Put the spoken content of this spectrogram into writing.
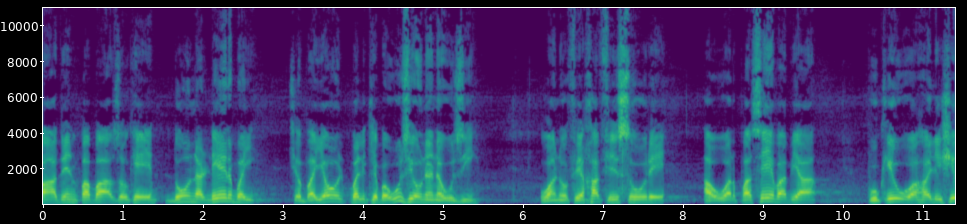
بعضن په بعضو کې دونه ډېر به چې په یو بل کې به وځي او ننوځي ونفخ فی الصور او ورپسې به بیا پوکی وهل شي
